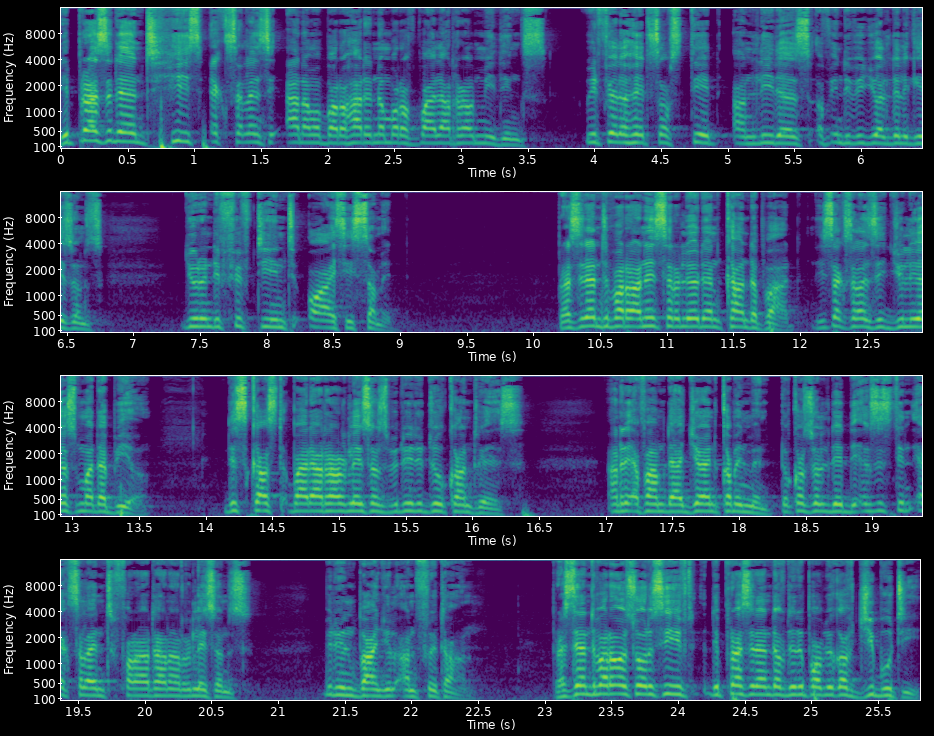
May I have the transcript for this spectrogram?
The President, His Excellency Adama Barrow, had a number of bilateral meetings with fellow heads of state and leaders of individual delegations during the 15th OIC summit. President Barrow and his Sierra Leonean counterpart, His Excellency Julius Maada Bio, discussed bilateral relations between the two countries and reaffirmed their joint commitment to consolidate the existing excellent fraternal relations between Banjul and Freetown. President Barrow also received the President of the Republic of Djibouti,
